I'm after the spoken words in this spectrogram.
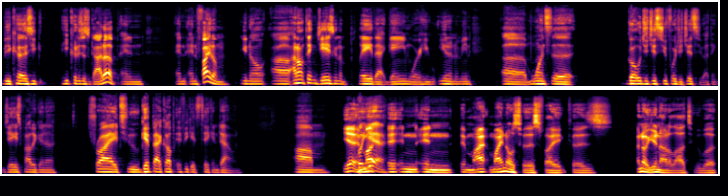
because he he could have just got up and and and fight him. You know, uh, I don't think Jay's gonna play that game where he, you know what I mean, um, wants to go jujitsu for jujitsu. I think Jay's probably gonna try to get back up if he gets taken down. Um, Yeah, But in my, yeah. in in in my my notes for this fight because I know you're not allowed to, but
